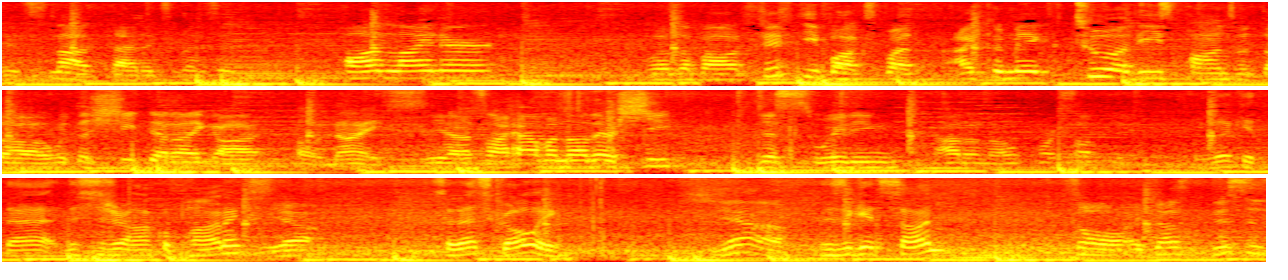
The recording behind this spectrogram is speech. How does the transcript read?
it's not that expensive. Pond liner was about 50 bucks, but I could make two of these ponds with the with the sheet that I got. Oh, nice. Yeah, so I have another sheet just waiting. I don't know for something. Look at that. This is your aquaponics? Yeah, So that's going. yeah. Does it get sun? So it does. This is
